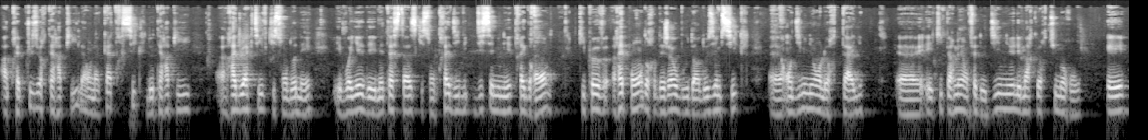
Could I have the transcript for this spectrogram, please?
après plusieurs thérapies. Là, on a quatre cycles de thérapie radioactive qui sont donnés. Et vous voyez des métastases qui sont très disséminées, très grandes qui peuvent répondre déjà au bout d'un deuxième cycle euh, en diminuant leur taille euh, et qui permet en fait de diminuer les marqueurs tumoraux et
